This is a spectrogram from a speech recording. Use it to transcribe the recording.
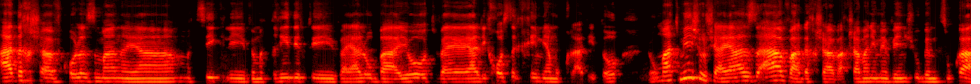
עד עכשיו כל הזמן היה מציק לי ומטריד אותי, והיה לו בעיות, והיה לי חוסר כימיה מוחלט איתו, לעומת מישהו שהיה זהב עד עכשיו, ועכשיו אני מבין שהוא במצוקה.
